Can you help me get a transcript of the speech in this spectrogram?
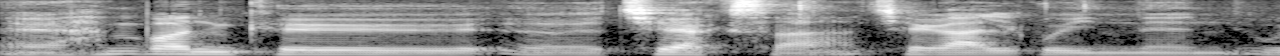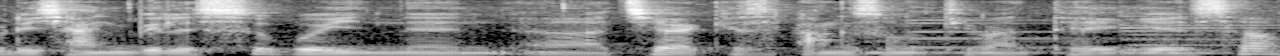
에, 한번 그 어, 제약사 제가 알고 있는 우리 장비를 쓰고 있는 어, 제약회사 방송팀한테 얘기해서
